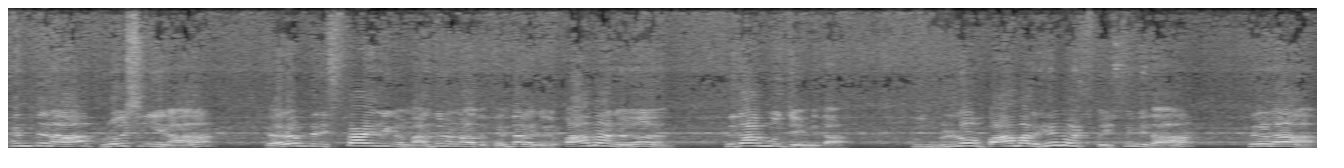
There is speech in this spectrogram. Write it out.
핸드나 브러싱이나 여러분들이 스타일링을 만들어 놔도 된다는 거죠. 파마는 그 다음 문제입니다. 물론 파마를 해 놓을 수도 있습니다. 그러나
